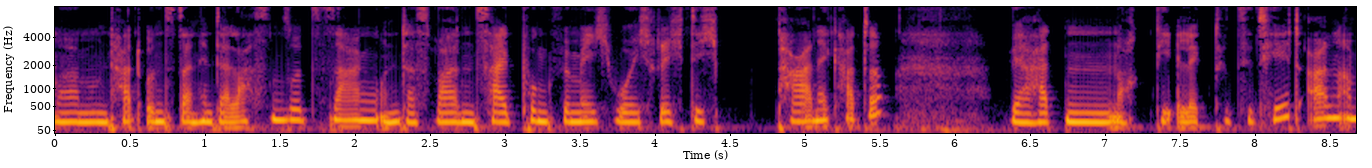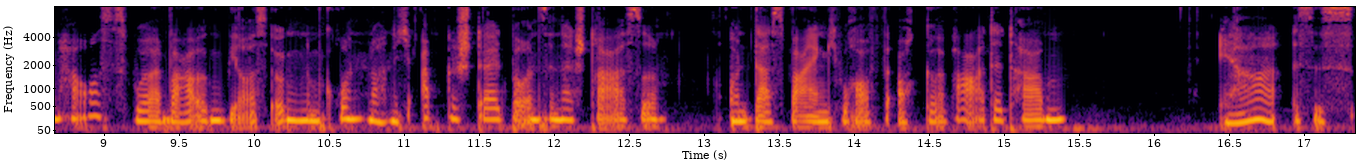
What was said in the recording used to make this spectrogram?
ähm, und hat uns dann hinterlassen sozusagen. Und das war ein Zeitpunkt für mich, wo ich richtig Panik hatte. Wir hatten noch die Elektrizität an am Haus, wo war irgendwie aus irgendeinem Grund noch nicht abgestellt bei uns in der Straße. Und das war eigentlich, worauf wir auch gewartet haben. Ja, es ist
